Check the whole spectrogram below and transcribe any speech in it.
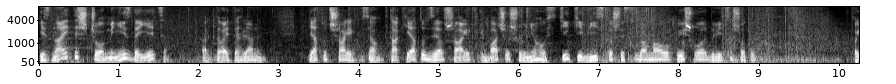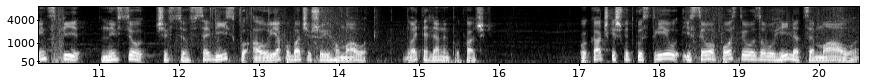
І знаєте що? Мені здається. Так, давайте глянемо. Я тут шарик взяв. Так, я тут взяв шарик і бачу, що у нього стільки війська, що сюди мало прийшло. Дивіться, що тут. В принципі, не все чи все, все військо, але я побачив, що його мало. Давайте глянемо прокачки. Прокачки швидкостріл і сила пострілу за вугілля це мало.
